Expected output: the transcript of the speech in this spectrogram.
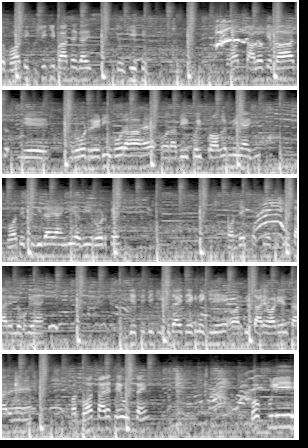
तो बहुत ही खुशी की बात है गाइस क्योंकि बहुत सालों के बाद ये रोड रेडी हो रहा है और अभी कोई प्रॉब्लम नहीं आएगी। बहुत ही सुविधाएँ आएँगी अभी रोड पे। और देख सकते हैं कितने सारे लोग हैं जेसीबी की खुदाई देखने के लिए और भी सारे ऑडियंस आ रहे हैं। और बहुत सारे थे उस टाइम होपफुली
